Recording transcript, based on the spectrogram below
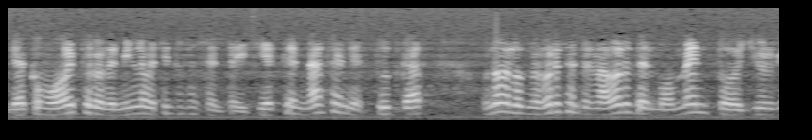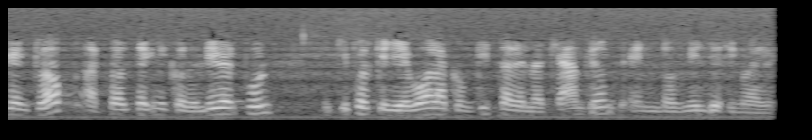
Un día como hoy, pero de 1967, nace en Stuttgart uno de los mejores entrenadores del momento, Jürgen Klopp, actual técnico de Liverpool, equipo que llevó a la conquista de la Champions en 2019.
